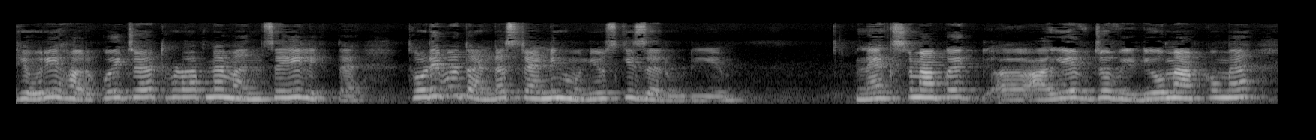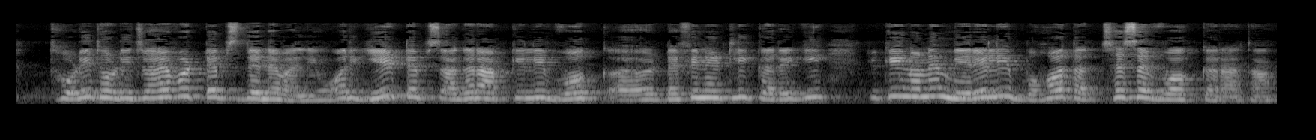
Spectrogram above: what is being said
थ्योरी हर कोई जो है, थोड़ा अपने मन से ही लिखता है। थोड़ी बहुत अंडरस्टैंडिंग होनी उसकी ज़रूरी है। नेक्स्ट मैं आपको एक आगे जो वीडियो में आपको मैं थोड़ी थोड़ी जो है वो टिप्स देने वाली हूँ। और ये टिप्स अगर आपके लिए वर्क डेफिनेटली करेगी, क्योंकि इन्होंने मेरे लिए बहुत अच्छे से वर्क करा था।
